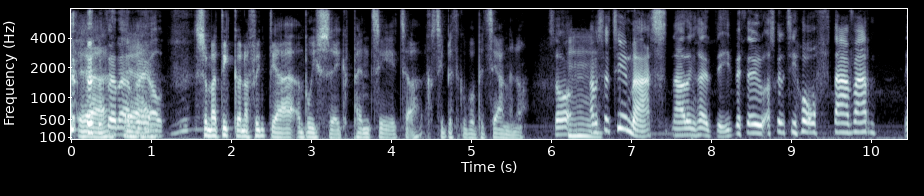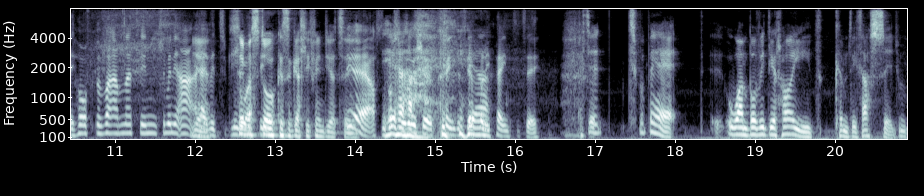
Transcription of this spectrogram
Yeah, Dyna yeah. reol. So mae digon o ffrindiau yn bwysig pen ti, to, achos ti byth gwybod beth ti angen nhw. So, mm. amser ti'n mas, nawr yng Nghaerdydd, beth yw, os gyda ti hoff dafarn, neu hoff dafarn ti'n ti'n mynd i, a yeah. hefyd... Lle mae stalkers yn gallu ffeindio ti. Ie, yeah, os, yeah. yeah. eisiau ffeindio ti, a yeah. peint i ti. Ti'n bod be? wan bod fi wedi rhoi cymdeithasu, dwi'n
